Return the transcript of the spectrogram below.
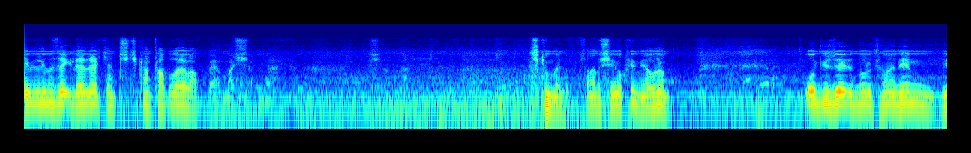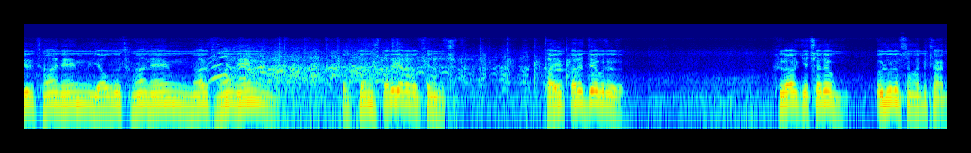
Evliliğimize ilerlerken çı- çıkan tablolara bak be. Maşallah. Maşallah. Aşkım benim. Sana bir şiir okuyayım yavrum? O güzel nur tanem, bir tanem, yavru tanem, nar tanem. Okyanusları yararım senin için. Kayıkları deviririm. Kırar geçerim. Ölürüm sana bir tane.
